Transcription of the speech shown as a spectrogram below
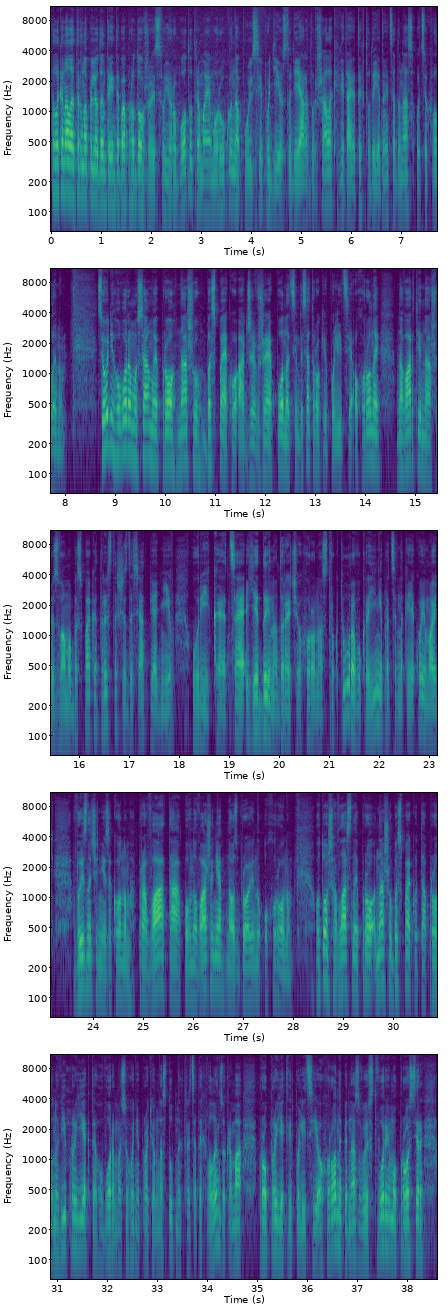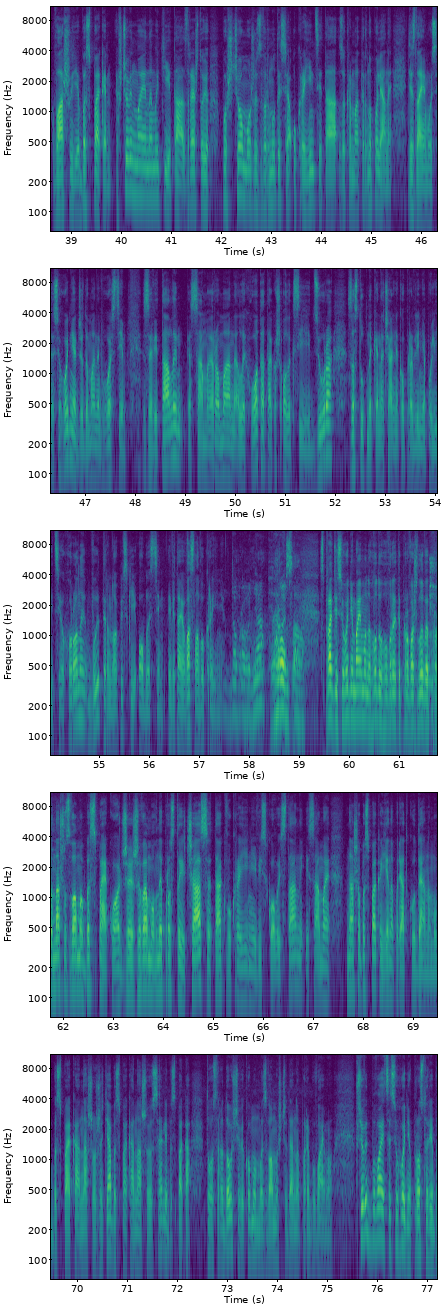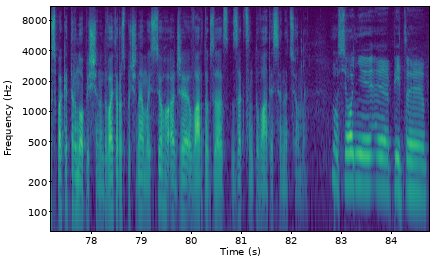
Телеканали Тернопіль 1 та ІНТБ продовжують свою роботу. Тримаємо руку на пульсі подій. У студії Артур Шалак. Вітаю тих, хто доєднується до нас у цю хвилину. Сьогодні говоримо саме про нашу безпеку, адже вже понад 70 років поліція охорони на варті нашої з вами безпеки 365 днів у рік. Це єдина, до речі, охоронна структура в Україні, працівники якої мають визначені законом права та повноваження на озброєну охорону. Отож, власне, про нашу безпеку та про нові проєкти говоримо сьогодні протягом наступних 30 хвилин. Зокрема, про проєкт від поліції охорони під назвою Створюємо простір вашої безпеки. Що він має на меті, та зрештою, по що можуть звернутися українці та, зокрема, тернополяни. Дізнаємося сьогодні, адже до мене в гості завітали саме Роман Лихота, також Олексій Дзюра, заступники начальника управління поліції охорони в Тернопільській області. Вітаю вас, слава Україні! Доброго дня, героям слава. Справді сьогодні маємо нагоду говорити про важливе про нашу з вами безпеку, адже живемо в непростий час. Так в Україні військовий стан, і саме наша безпека є на порядку денному. Безпека нашого життя, безпека нашої оселі, безпека того середовища, в якому ми з вами щоденно перебуваємо. Що відбувається сьогодні в просторі безпеки Тернопільщини? Давайте розпочнемо із цього, адже варто за- заакцентуватися на цьому. Ну, сьогодні е, під е,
